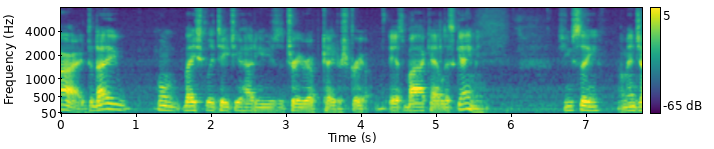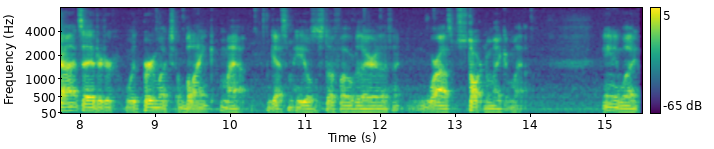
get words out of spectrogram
Alright, today I'm going to basically teach you how to use the tree replicator script. It's by Catalyzer Gaming. As you can see, I'm in Giants Editor with pretty much a blank map. Got some hills and stuff over there where I was starting to make a map. Anyway,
